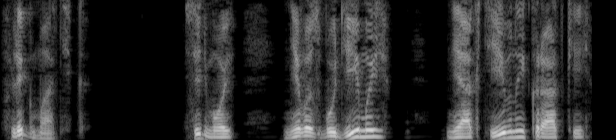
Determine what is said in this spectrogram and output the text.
Флегматик. Седьмой. Невозбудимый, Неактивный, краткий.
